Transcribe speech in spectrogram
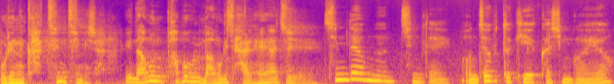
우리는 같은 팀이잖아 이 남은 pop-up을 마무리 잘 해야지 침대 없는 침대 언제부터 기획하신 거예요?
